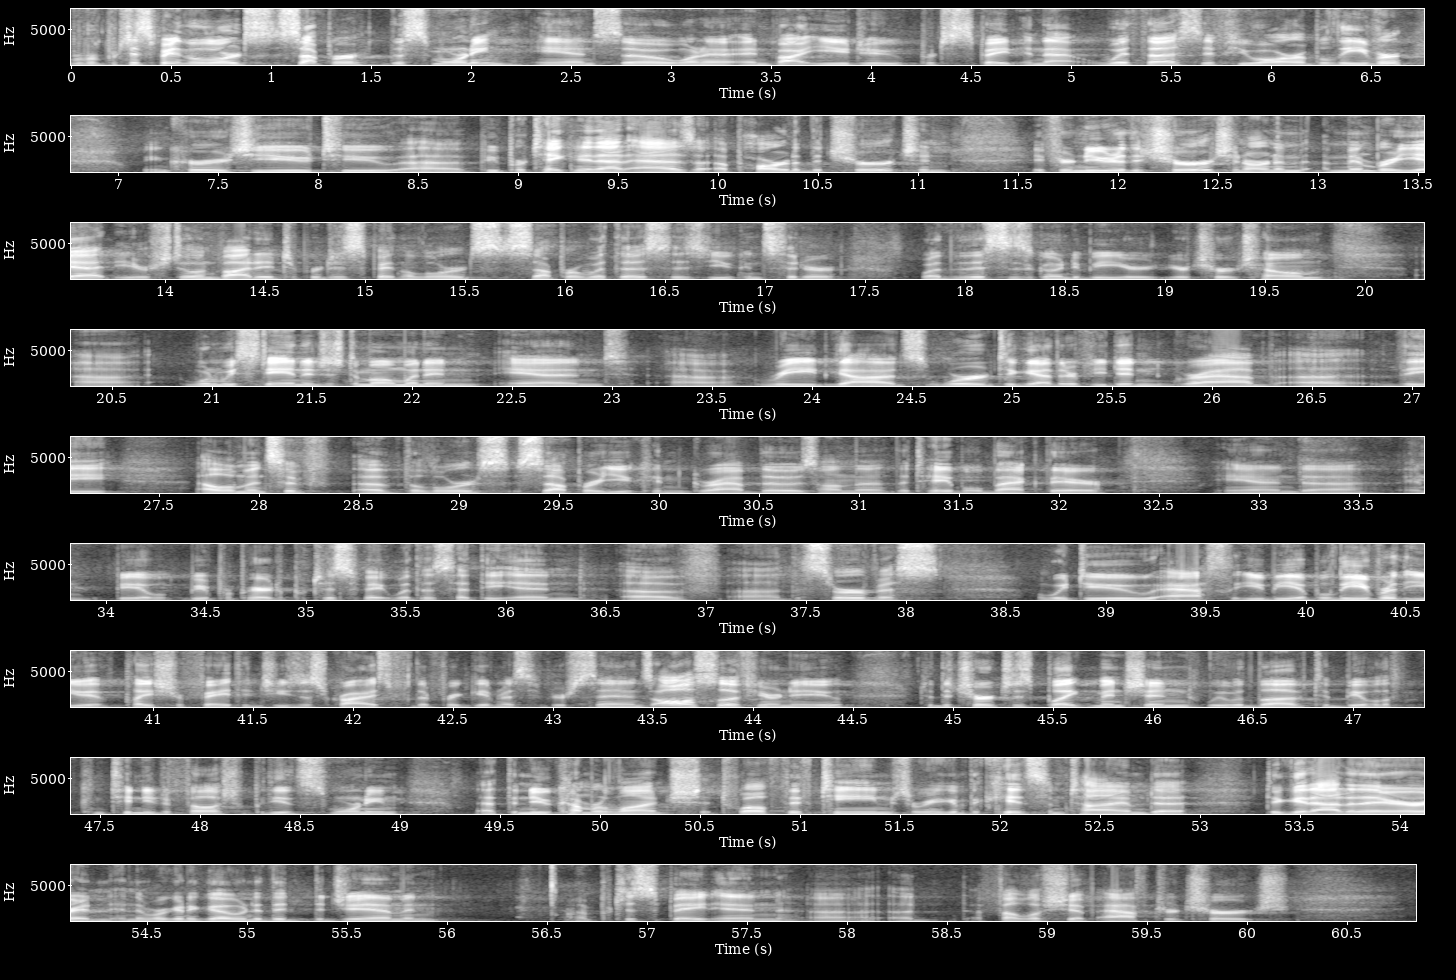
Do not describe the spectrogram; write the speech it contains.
we're participating in the Lord's Supper this morning, and so I want to invite you to participate in that with us if you are a believer. We encourage you to uh, be partaking of that as a part of the church and if you're new to the church and aren't a member yet, you're still invited to participate in the Lord's Supper with us as you consider whether this is going to be your, your church home. Uh, when we stand in just a moment and, and uh, read God's word together, if you didn't grab uh, the elements of, of the Lord's Supper, you can grab those on the, the table back there and, uh, and be, able, be prepared to participate with us at the end of uh, the service. We do ask that you be a believer, that you have placed your faith in Jesus Christ for the forgiveness of your sins. Also, if you're new to the church, as Blake mentioned, we would love to be able to continue to fellowship with you this morning at the newcomer lunch at 12:15. So we're going to give the kids some time to to get out of there, and, and then we're going to go into the, the gym and uh, participate in uh, a, a, fellowship after church.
